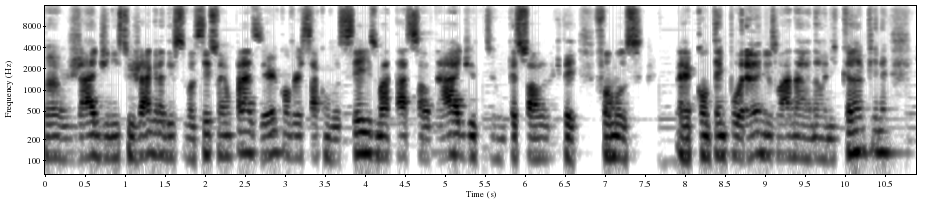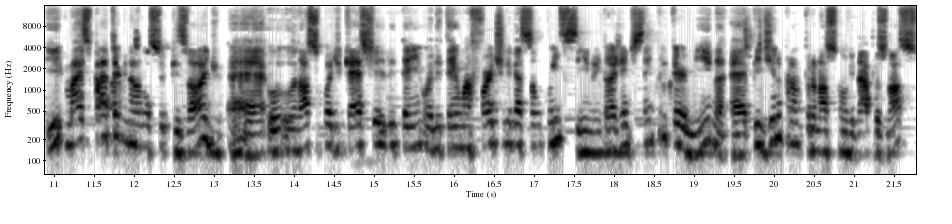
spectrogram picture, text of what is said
Eu já de início já agradeço vocês. Foi um prazer conversar com vocês, matar a saudade do pessoal que fomos é, contemporâneos lá na, na, Unicamp, né? E mas para terminar o nosso episódio, é, o, o, nosso podcast ele tem ele tem uma forte ligação com o ensino. Então a gente sempre termina é, pedindo para o nosso convidado, para os nossos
